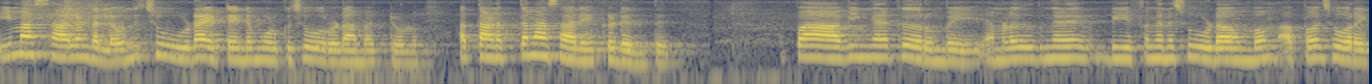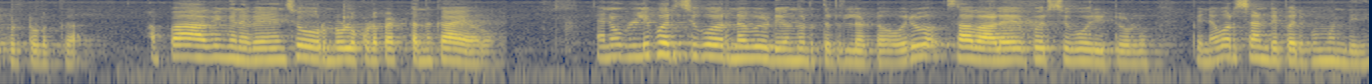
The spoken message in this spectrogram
ഈ മസാല ഉണ്ടല്ലോ ഒന്ന് ചൂടായിട്ട് അതിന്റെ മുകൾക്ക് ചോറിടാൻ പറ്റുള്ളൂ. ആ തണുത്ത മസാലയൊക്കെ ഇടരുത്. അപ്പോൾ ആവി ഇങ്ങനെ കയറുമ്പേ നമ്മൾ ഇതിങ്ങനെ ബീഫ് ഇങ്ങനെ ചൂടാവുമ്പം അപ്പോൾ ചോറേക്ക് ഇട്ട് കൊടുക്കുക. അപ്പോൾ ആവി ഇങ്ങനെ വേഗം ചോറിന്റെ ഉള്ളിൽ കൂടെ പെട്ടെന്ന് കയറും. ഞാൻ ഉള്ളി പൊരിച്ച് കോരുന്ന വീഡിയോ ഒന്നും എടുത്തിട്ടില്ല കേട്ടോ ഒരു സവാള പൊരിച്ച് കോരിയിട്ടുള്ളൂ. പിന്നെ കുറച്ച് അണ്ടിപ്പരിപ്പ് മുന്തിരി.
